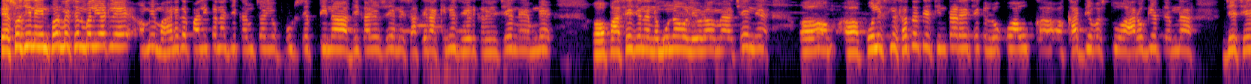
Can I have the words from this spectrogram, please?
એસઓજીને ઇન્ફોર્મેશન મળી એટલે અમે મહાનગરપાલિકાના જે કર્મચારીઓ ફૂડ સેફ્ટીના અધિકારીઓ છે એને સાથે રાખીને જ રેડ કરેલી છે અને એમને પાસે જ એના નમૂનાઓ લેવડાવવામાં આવ્યા છે ને અ, અ, પોલીસને સતત એ ચિંતા રહે છે કે લોકો આવું ખાદ્ય વસ્તુઓ આરોગ્ય તેમના જે છે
